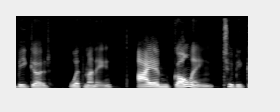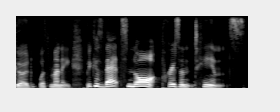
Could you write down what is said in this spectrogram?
be good with money. I am going to be good with money because that's not present tense.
